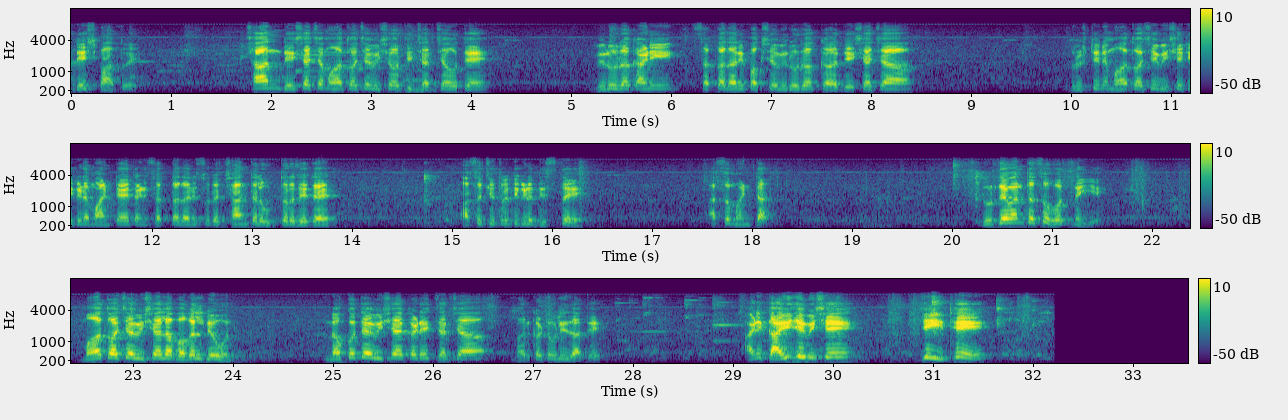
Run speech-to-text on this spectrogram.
संपूर्ण देश पाहतोय. छान देशाच्या महत्त्वाच्या विषयावरती चर्चा होते. विरोधक आणि सत्ताधारी पक्ष विरोधक देशाच्या दृष्टीने महत्त्वाचे विषय तिकडे मांडतायत आणि सत्ताधारी सुद्धा छान त्याला उत्तरं देत आहेत असं चित्र तिकडे दिसतंय. असं म्हणतात. दुर्दैवान तसं होत नाहीये. महत्त्वाच्या विषयाला बगल देऊन नको त्या विषयाकडे चर्चा भरकटवली जाते. आणि काही जे विषय जे इथे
